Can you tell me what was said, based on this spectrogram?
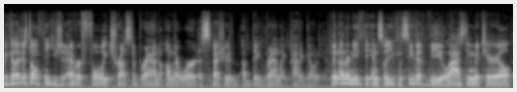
because I just don't think you should ever fully trust a brand on their word, especially with a big brand like Patagonia. Then underneath the insole, you can see that the lasting material,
